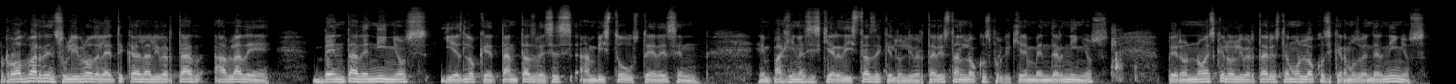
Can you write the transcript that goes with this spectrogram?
Rothbard en su libro de la ética de la libertad habla de venta de niños y es lo que tantas veces han visto ustedes en, páginas izquierdistas de que los libertarios están locos porque quieren vender niños. Pero no es que los libertarios estemos locos y queramos vender niños.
